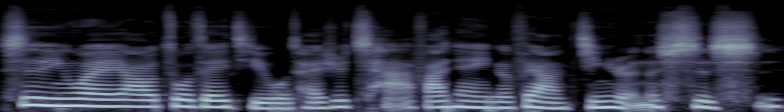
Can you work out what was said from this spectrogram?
是因为要做这一集，我才去查，发现一个非常惊人的事实，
